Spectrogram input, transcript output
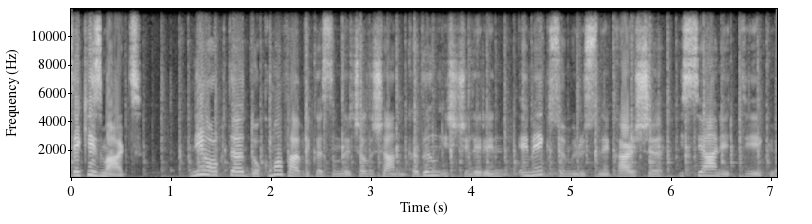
8 Mart New York'ta dokuma fabrikasında çalışan kadın işçilerin emek sömürüsüne karşı isyan ettiği gün.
